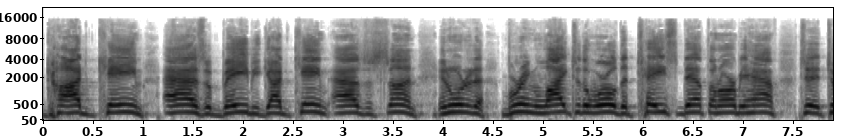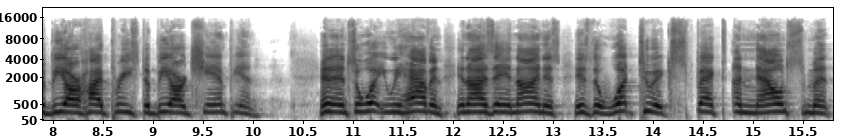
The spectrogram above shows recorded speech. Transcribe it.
God came as a baby. God came as a son in order to bring light to the world, to taste death on our behalf, to, to be our high priest, to be our champion. And, and so what we have in, in Isaiah 9 is, is the what to expect announcement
